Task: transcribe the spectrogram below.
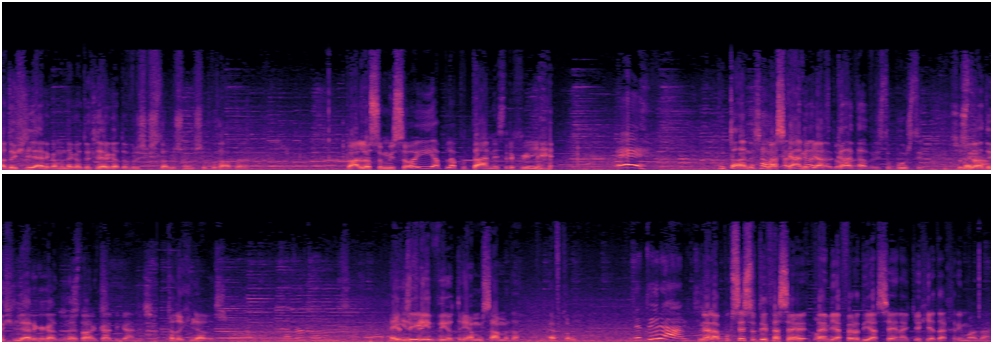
100 χιλιάρικα. Με τα 100 χιλιάρικα το βρίσκεις στο άλλο σου μισό. Πού θα πάει; Το άλλο σου μισό ή απλά πουτάνες ρε φίλε; Πουτάνε, Μας κάνει και αυτό, Κάτι ε. θα βρεις του πούστη. Σωστά. Με 100 χιλιάρικα κάτι θα Σωστά, υπάρξει. κάτι κάνεις. 100.000. Έχεις Γιατί; βρει δύο-τρία μισά μετά. Εύκολα. Γιατί ρε Ναι, αλλά πού ξέρεις ότι θα, σε, θα ενδιαφέρονται για σένα και όχι για τα χρήματα.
